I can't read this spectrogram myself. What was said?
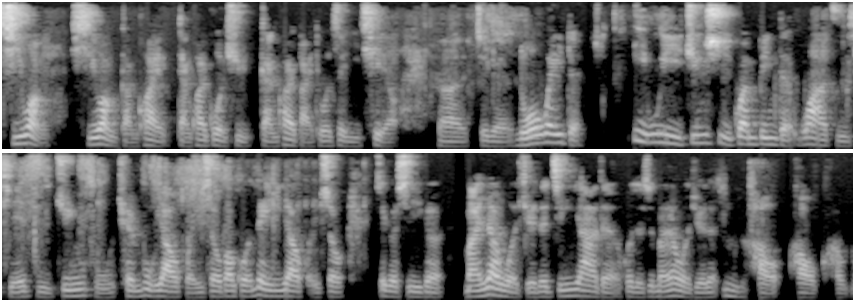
希望希望赶快赶快过去，赶快摆脱这一切哦。呃，这个挪威的。义务役军事官兵的袜子、鞋子、军服全部要回收，包括内衣要回收。这个是一个蛮让我觉得惊讶的，或者是蛮让我觉得嗯，好好好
